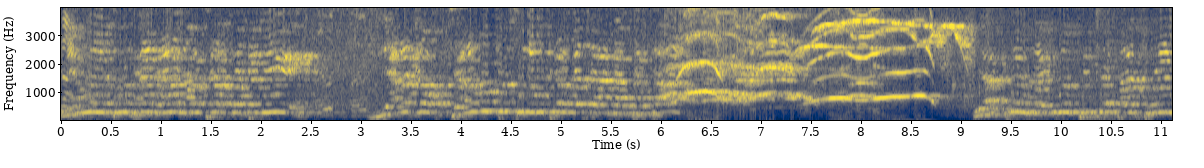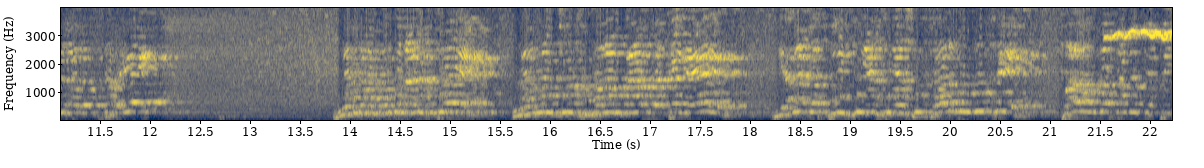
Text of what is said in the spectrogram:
మిమ్మల్ని చూసినా నమస్కారం పెట్టేది జనకు జనము చూసి నమస్కారం పెట్టారంట తెలుసా? యజ్ఞం యజ్ఞం తల చూడండి ఒకసారి. మిమ్మల్ని ముందు నడిస్తే మిమ్మల్ని చూసి సలం కాదు పెట్టేది వెనక పిలిచి వేసి వేసి సోదరు చూసి సలం చెప్పి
